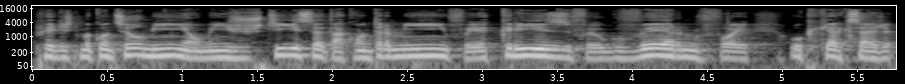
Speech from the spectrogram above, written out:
porque que isto me aconteceu a mim, é uma injustiça, está contra mim, foi a crise, foi o governo, foi o que quer que seja.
